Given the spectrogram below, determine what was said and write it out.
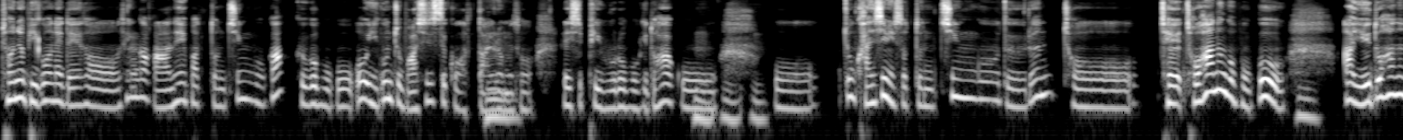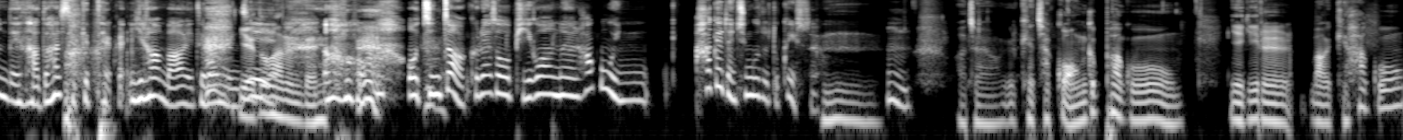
전혀 비건에 대해서 생각 안 해봤던 친구가 그거 보고 어 이건 좀 맛있을 것 같다 음. 이러면서 레시피 물어보기도 하고 음, 음, 음. 뭐좀 관심 있었던 친구들은 저 제, 저 하는 거 보고, 음. 아, 얘도 하는데 나도 할 수 있겠다. 약간 이런 마음이 들었는지. 얘도 하는데. 어, 어, 진짜. 그래서 비건을 하고 있, 하게 된 친구들도 꽤 있어요. 음, 음, 맞아요. 이렇게 자꾸 언급하고 얘기를 막 이렇게 하고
